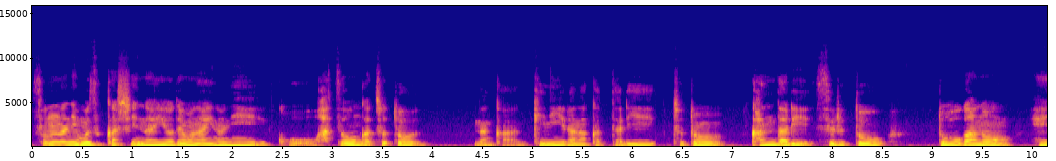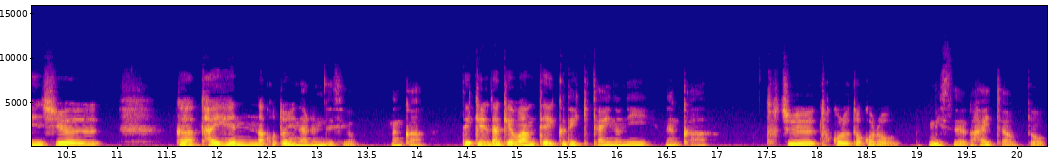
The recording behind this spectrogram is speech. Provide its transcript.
そんなに難しい内容でもないのに、こう、発音がちょっとなんか気に入らなかったり、ちょっと噛んだりすると、動画の編集が大変なことになるんですよ。なんか、できるだけワンテイクでいきたいのに、なんか、途中、ところどころミスが入っちゃうと、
